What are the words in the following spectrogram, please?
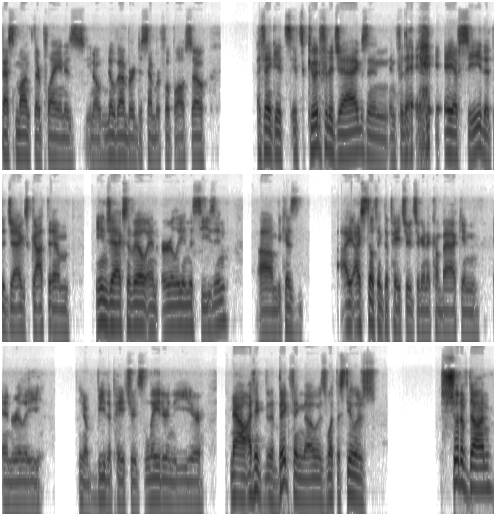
best month they're playing is you know November, December football. So I think it's it's good for the Jags and and for the AFC that the Jags got them in Jacksonville and early in the season um, because I, I still think the Patriots are going to come back and and really you know be the Patriots later in the year. Now I think the big thing though is what the Steelers should have done.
